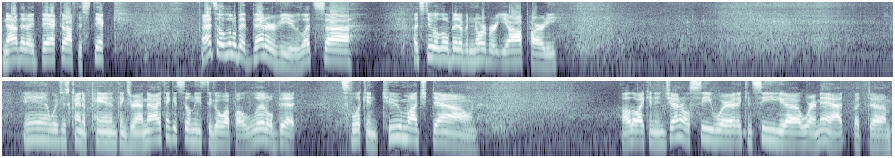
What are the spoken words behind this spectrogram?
Now that I backed off the stick that's a little bit better view. Let's uh, let's do a little bit of a Norbert yaw party. And we're just kind of panning things around. Now I think it still needs to go up a little bit. It's looking too much down. Although I can in general see where I can see uh, where I'm at, but um,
